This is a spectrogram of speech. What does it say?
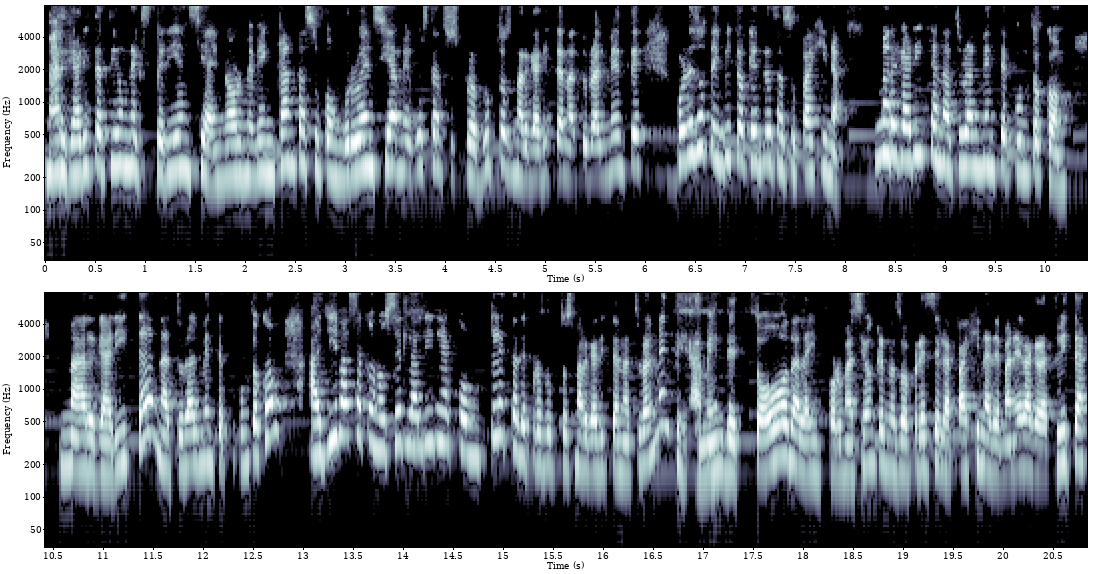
Margarita tiene una experiencia enorme. Me encanta su congruencia, me gustan sus productos, Margarita Naturalmente. Por eso te invito a que entres a su página, margaritanaturalmente.com. Margaritanaturalmente.com. Allí vas a conocer la línea completa de productos Margarita Naturalmente, amén de toda la información que nos ofrece la página de manera gratuita,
